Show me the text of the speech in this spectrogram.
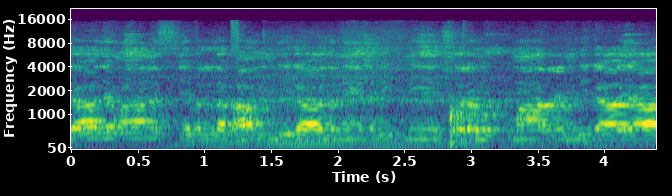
विराजमानस्य वल्लभाम्बिकासमेत विघ्नेश्वरमुक्मारम्बिकायाः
